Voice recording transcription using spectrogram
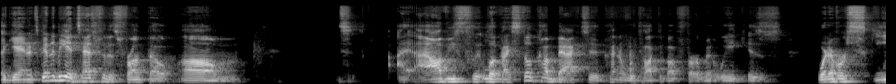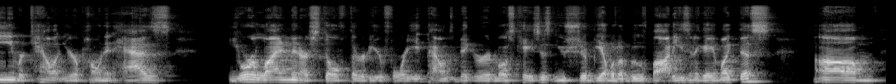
again, it's going to be a test for this front, though. Um, I, I obviously look. I still come back to kind of we talked about Furman week is whatever scheme or talent your opponent has your linemen are still 30 or 48 pounds bigger in most cases. You should be able to move bodies in a game like this. Um,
